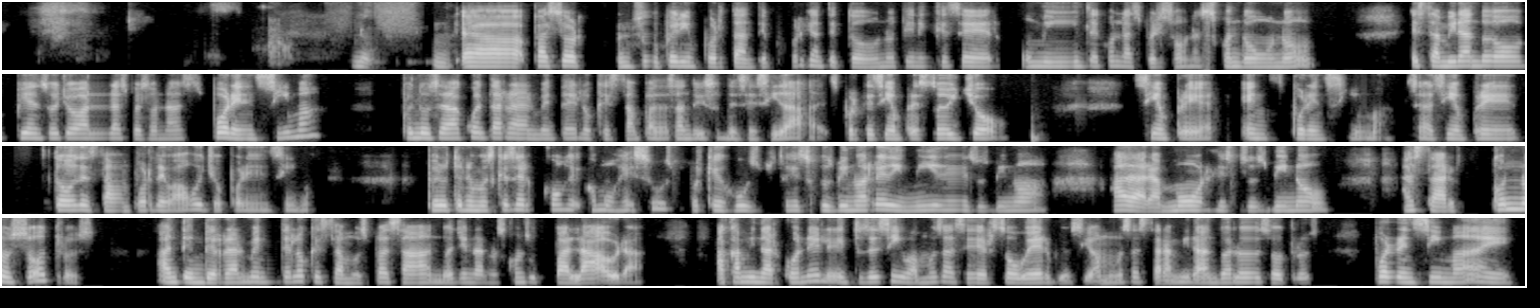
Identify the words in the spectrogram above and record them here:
No, uh, pastor, súper importante porque ante todo uno tiene que ser humilde con las personas. Cuando uno está mirando, pienso yo, a las personas por encima, pues no se da cuenta realmente de lo que están pasando y sus necesidades, porque siempre estoy yo, siempre en, por encima, o sea, siempre todos están por debajo y yo por encima. Pero tenemos que ser como Jesús, porque Jesús vino a redimir, Jesús vino a, a dar amor, Jesús vino a estar con nosotros, a entender realmente lo que estamos pasando, a llenarnos con su palabra, a caminar con Él. Entonces, si vamos a ser soberbios, si vamos a estar mirando a los otros por encima de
